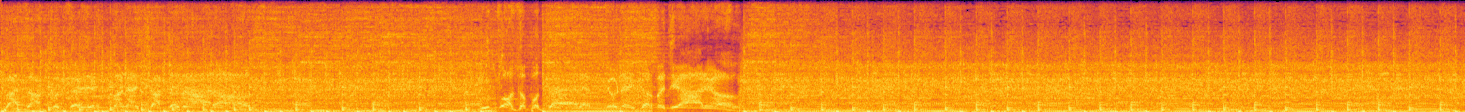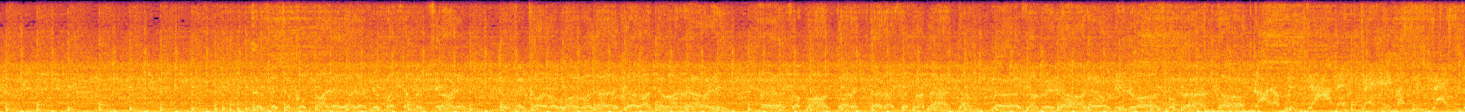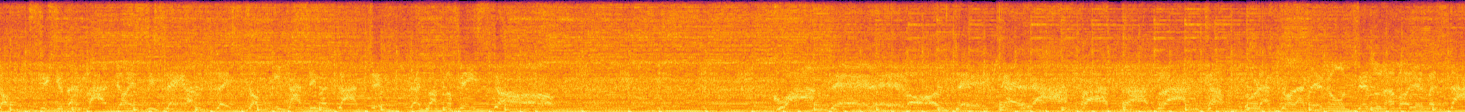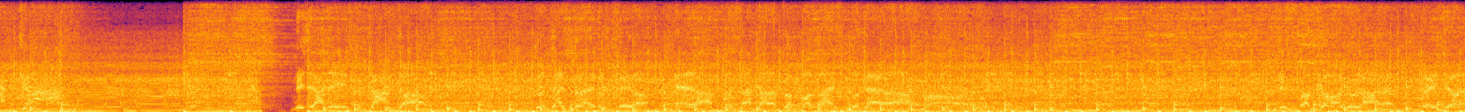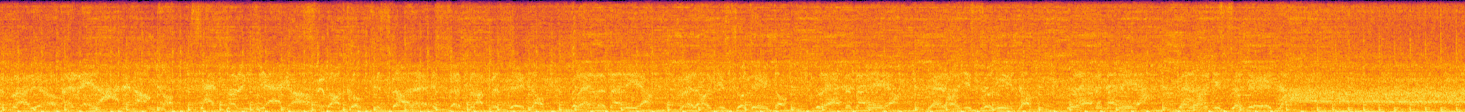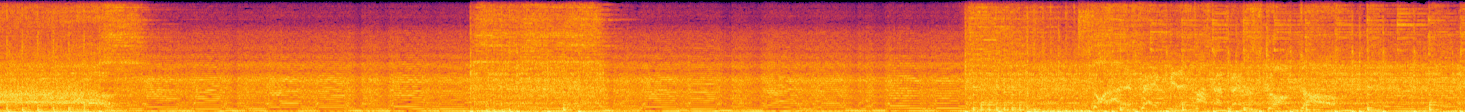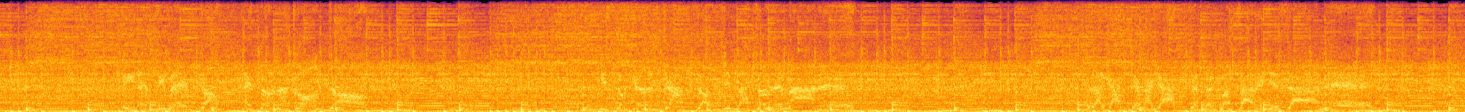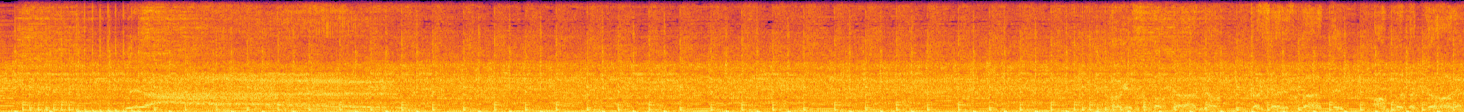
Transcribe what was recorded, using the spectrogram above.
dispensa consigli maneggia denaro. Un tuoso potere di un intermediario. Il viso compare dalle mie percezioni Di un piccolo uomo delle cravatte marroni. ぎすター。Cause it is nothing, I'm gonna do it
